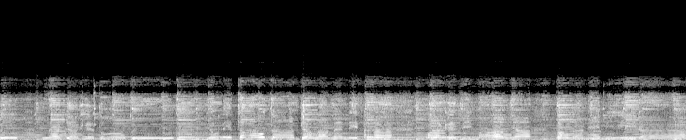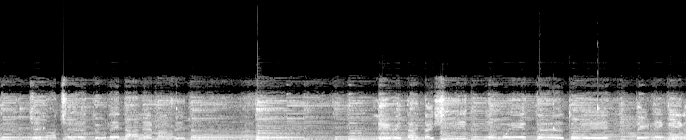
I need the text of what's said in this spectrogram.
သူလာပြခဲ့တော်သူမျိုးနေတောက်တာပြန်လာမယ်နေအားမခဲ့ဒီမများ စ်သူလေးနားလဲပါစေတာလေတွေတိုက်တိုက်ရှိရငွေတဲ့တွေဒီရင်ကြီးက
